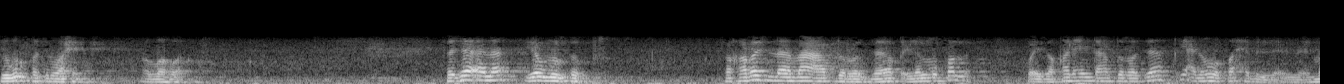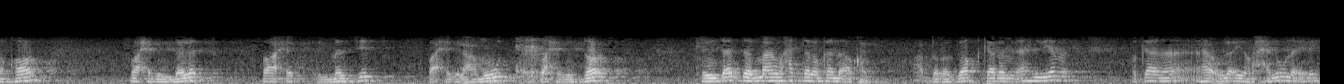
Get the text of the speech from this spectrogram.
في غرفة واحدة. الله أكبر. فجاءنا يوم الفطر فخرجنا مع عبد الرزاق إلى المصلى. وإذا قال عند عبد الرزاق يعني هو صاحب المقام صاحب البلد صاحب المسجد صاحب العمود صاحب الدرس فيتأدب معه حتى لو كان أقل. عبد الرزاق كان من أهل اليمن وكان هؤلاء يرحلون إليه.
